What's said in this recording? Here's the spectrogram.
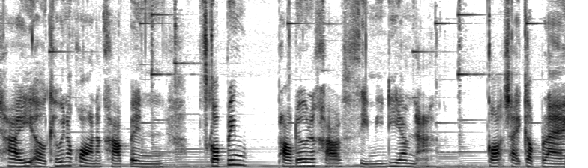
ใช้เอ่อเควินควอนะคะ เป็น sculpting powder นะคะ สีมีเดียมนะ ก็ใช้กับแปรง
